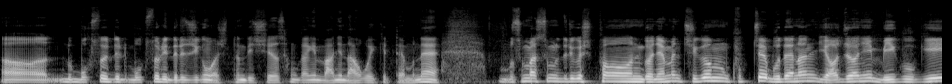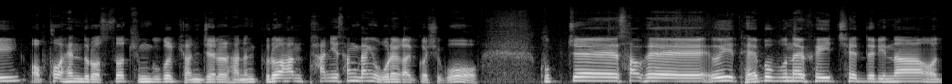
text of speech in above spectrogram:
어 목소리들이 목소리들이 지금 워싱턴 D.C.에서 상당히 많이 나오고 있기 때문에 무슨 말씀을 드리고 싶은 거냐면 지금 국제 무대는 여전히 미국이 어퍼핸드로서 중국을 견제를 하는 그러한 판이 상당히 오래 갈 것이고 국제사회의 대부분의 회의체들이나 어,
